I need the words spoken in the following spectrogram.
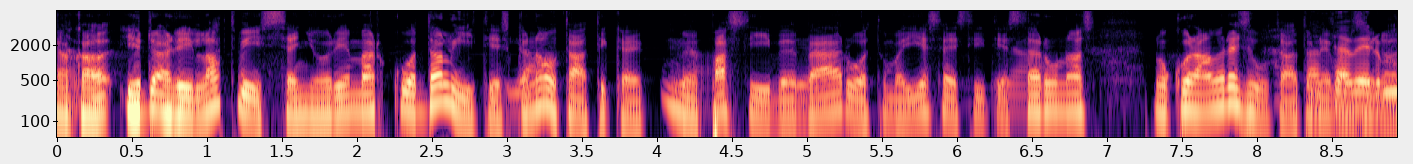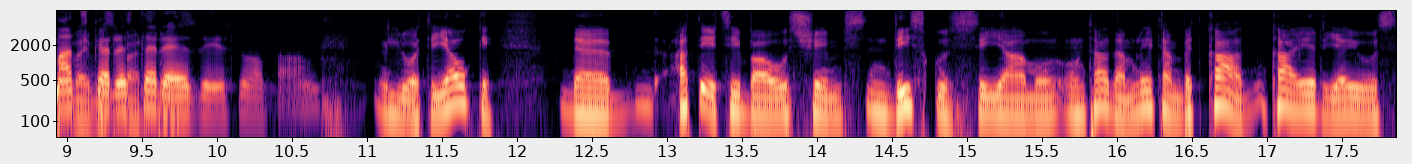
tā kā ir arī Latvijas senioriem ar ko dalīties, ka jā, nav tā tikai jā, pasīvi jā, vērot un vai iesaistīties jā. sarunās, no kurām rezultātu nevar zināt. Tas jau ir Matskaras Terēzijas nopelns. Ļoti jauki attiecībā uz šīm diskusijām un, un tādām lietām, bet kā, kā ir, ja jūs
